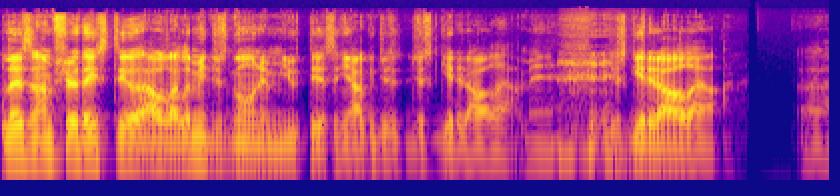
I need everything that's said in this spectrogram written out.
Listen, I'm sure they still. I was like, let me just go on and mute this, and y'all can just just get it all out, man. just get it all out. Uh,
